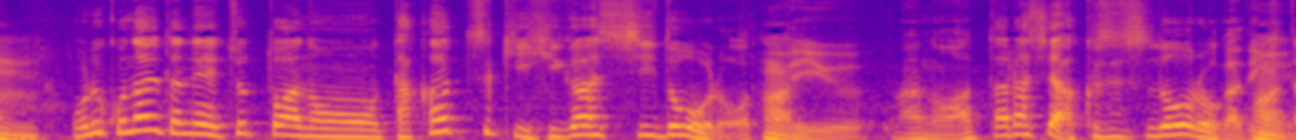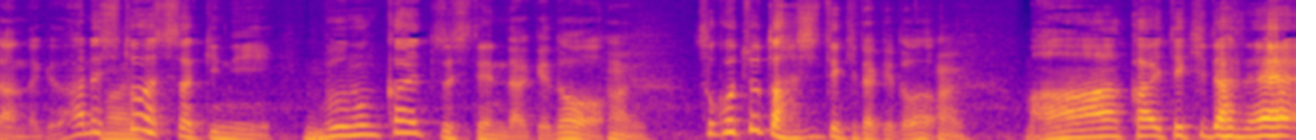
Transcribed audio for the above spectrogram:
ん。俺、この間ね、ちょっとあの高槻東道路っていう、あの新しいアクセス道路ができたんだけど、あれ、一足先に部分開通してんだけど、はい。そこちょっと走ってきたけど、はい。まあ、快適だね、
